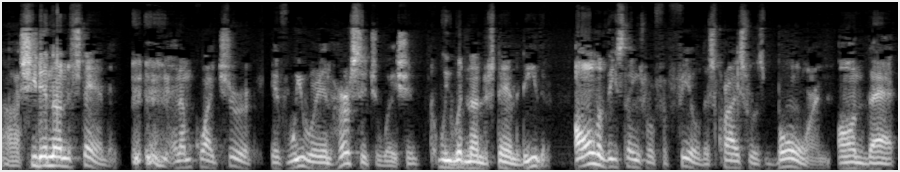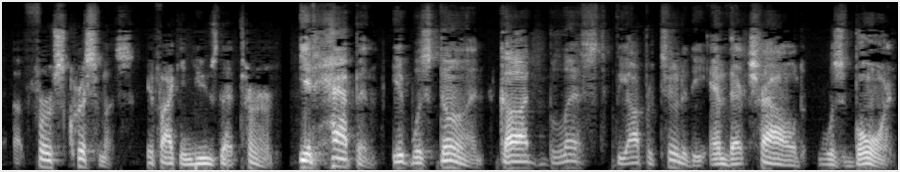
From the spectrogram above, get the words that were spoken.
Uh, she didn't understand it. and I'm quite sure if we were in her situation, we wouldn't understand it either all of these things were fulfilled as Christ was born on that first Christmas, if I can use that term. It happened. It was done. God blessed the opportunity and that child was born.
